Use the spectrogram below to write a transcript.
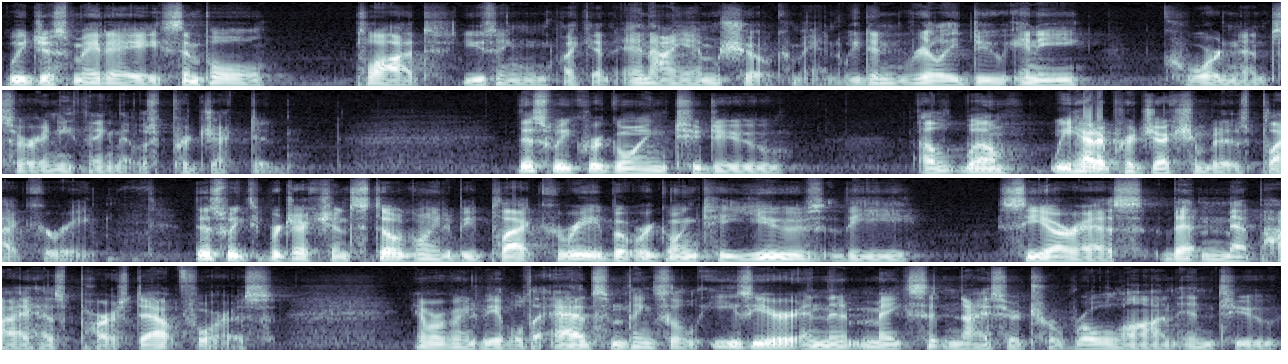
we just made a simple plot using like an imshow command. We didn't really do any coordinates or anything that was projected. This week we're going to do, a, well, we had a projection, but it was Plate Carree. This week the projection is still going to be Plate Carree, but we're going to use the CRS that MetPy has parsed out for us. And we're going to be able to add some things a little easier, and then it makes it nicer to roll on into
